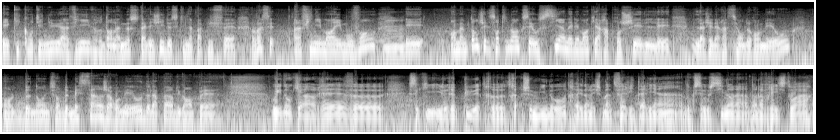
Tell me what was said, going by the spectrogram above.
et qui continue à vivre dans la nostalgie de ce qu'il n'a pas pu faire. Alors c'est infiniment émouvant mmh. et en même temps, j'ai le sentiment que c'est aussi un élément qui a rapproché les, la génération de Roméo en donnant une sorte de message à Roméo de la part du grand-père. Oui, donc il y a un rêve, euh, c'est qu'il aurait pu être euh, cheminot, travailler dans les chemins de fer italiens, donc c'est aussi dans la, dans la vraie histoire.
